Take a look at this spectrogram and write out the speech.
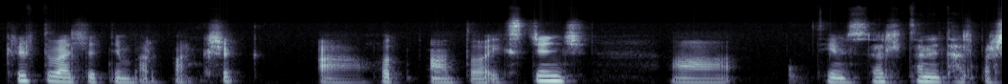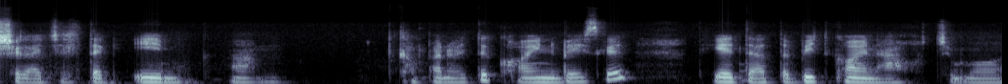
крипто валютын баг банк шиг одоо exchange тийм солилцооны талбар шиг ажилладаг ийм компани байдаг Coinbase гэдэг. Тэгээд одоо биткойн авах ч юм уу,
